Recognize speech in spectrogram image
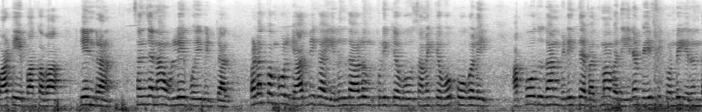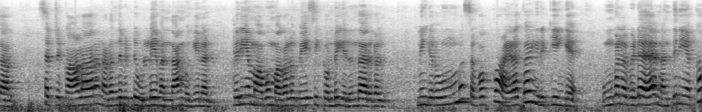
பாட்டியை பார்க்கவா என்றான். சஞ்சனா உள்ளே போய்விட்டாள். வழக்கம்போல் யாத்விகா எழுந்தாலும் குளிக்கவோ சமைக்கவோ போகலை. அப்போதுதான் விழித்த பத்மாவதியிடம் பேசிக்கொண்டு இருந்தாள். சற்று காலார நடந்துவிட்டு உள்ளே வந்தான் முகிலன். பெரியம்மாவும் மகளும் பேசிக்கொண்டு இருந்தார்கள். நீங்கள் ரொம்ப சிவப்பாக அழகாக இருக்கீங்க. உங்களை விட நந்தினி அக்கா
